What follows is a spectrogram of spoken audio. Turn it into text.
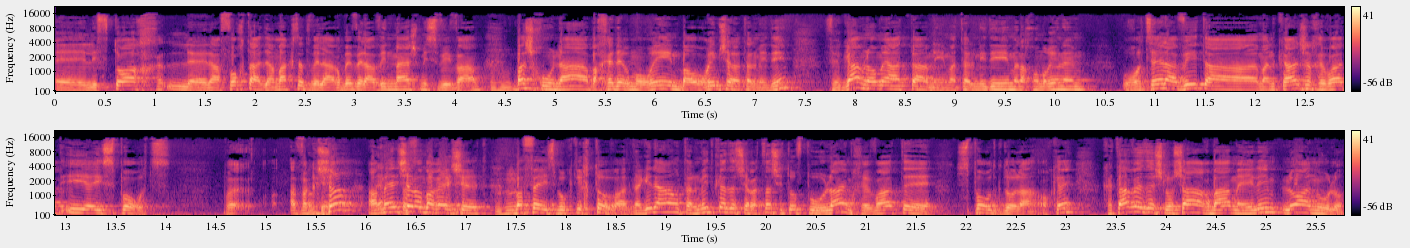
אה, לפתוח, להפוך את האדמה קצת ולערבב ולהבין מה יש מסביבם, בשכונה, בחדר מורים, בהורים של התלמידים, וגם לא מעט פעמים התלמידים, אנחנו אומרים להם, הוא רוצה להביא את המנכ"ל של חברת EA ספורטס. בבקשה, okay. אוקיי. המייל שלו ברשת, mm-hmm. בפייסבוק, תכתוב. אז נגיד היה לנו תלמיד כזה שרצה שיתוף פעולה עם חברת uh, ספורט גדולה, אוקיי? כתב איזה שלושה, ארבעה מיילים, לא ענו לו.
